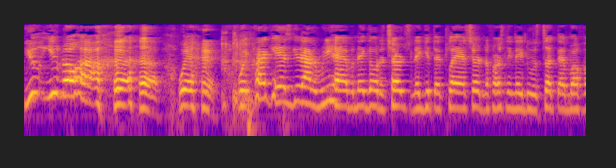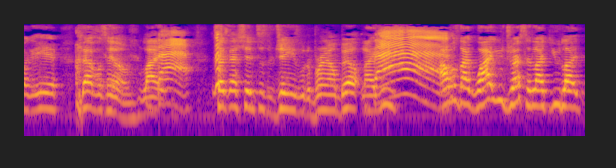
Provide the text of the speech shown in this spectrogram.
you you know how when when crackheads get out of rehab and they go to church and they get that plaid shirt and the first thing they do is tuck that motherfucker in. That was him. Like Bye. tuck that shit into some jeans with a brown belt. Like he- I was like, why are you dressing like you like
